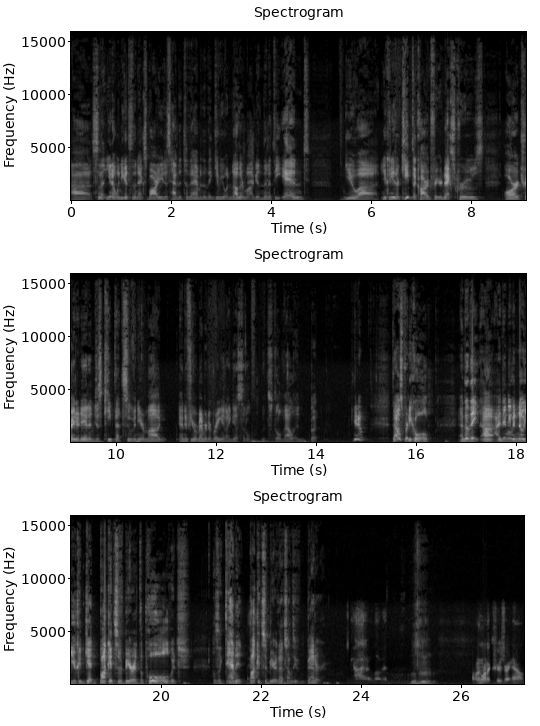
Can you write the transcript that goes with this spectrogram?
Uh, so that you know when you get to the next bar, you just hand it to them, and then they give you another mug, and then at the end, you uh, you can either keep the card for your next cruise, or trade it in and just keep that souvenir mug. And if you remember to bring it, I guess it'll it's still valid. But you know, that was pretty cool. And then they, uh, I didn't even know you could get buckets of beer at the pool, which I was like, damn it, buckets of beer, that sounds even better. God, I love it. hmm I want to cruise right now.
